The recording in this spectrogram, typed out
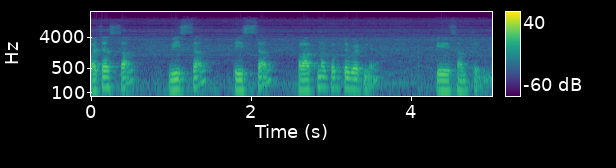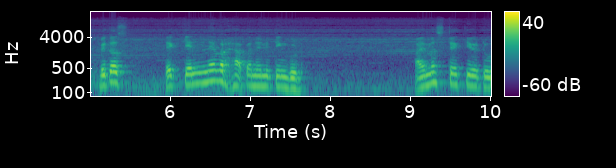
पचास साल, बीस साल, तीस साल प्रार्थना करते बैठने कि something because they can never happen anything good I must take you to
